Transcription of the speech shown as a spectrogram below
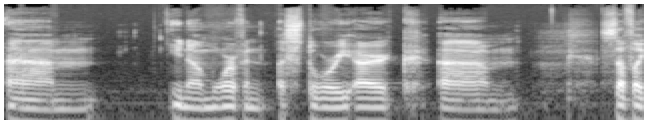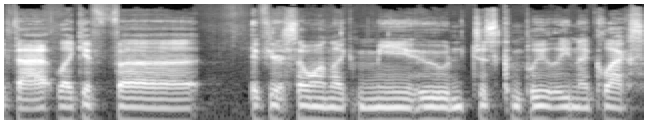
um, you know more of an, a story arc, um, stuff like that. Like if uh, if you're someone like me who just completely neglects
